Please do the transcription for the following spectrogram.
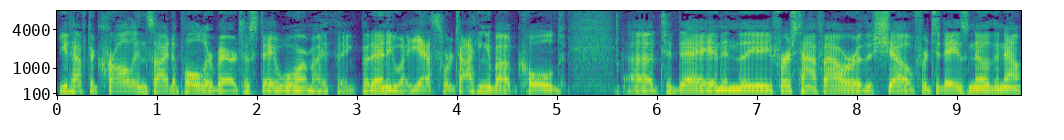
You'd have to crawl inside a polar bear to stay warm, I think. But anyway, yes, we're talking about cold uh, today. And in the first half hour of the show for today's Know the Now,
